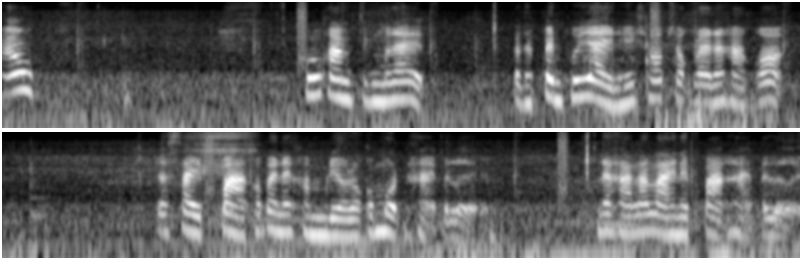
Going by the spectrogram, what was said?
เอ้าพูดความจริงไม่ได้ แต่ถ้าเป็นผู้ใหญ่ที่ชอบช็อกโกแลตนะคะ ก็ จะใส่ปากเข้าไปในคำเดียวแล้วก็หมดหายไปเลยนะคะละลายในปากหายไปเลย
